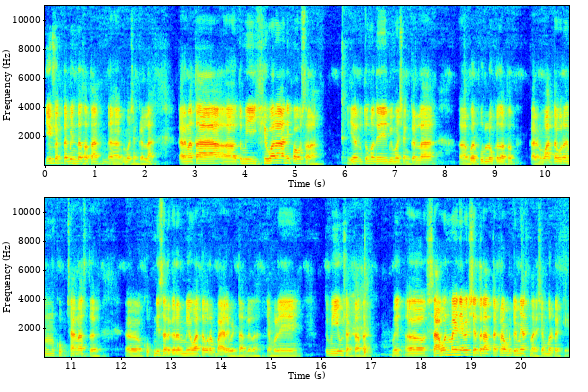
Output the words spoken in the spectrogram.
येऊ शकता बिंदास आता भीमाशंकरला. कारण आता तुम्ही हिवाळा आणि पावसाळा या ऋतूमध्ये भीमाशंकरला भरपूर लोक जातात. कारण वातावरण खूप छान असतं. खूप निसर्गरम्य वातावरण पाहायला भेटतं आपल्याला. त्यामुळे तुम्ही येऊ शकता आता. म्हणजे श्रावण महिन्यापेक्षा तर आत्ता क्राऊड कमी असणार आहे शंभर टक्के.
